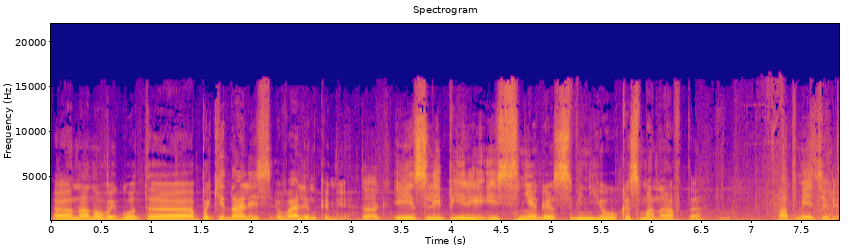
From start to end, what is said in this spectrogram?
э, на Новый год э, покидались валенками Так. и слепили из снега свинью космонавта. Отметили?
